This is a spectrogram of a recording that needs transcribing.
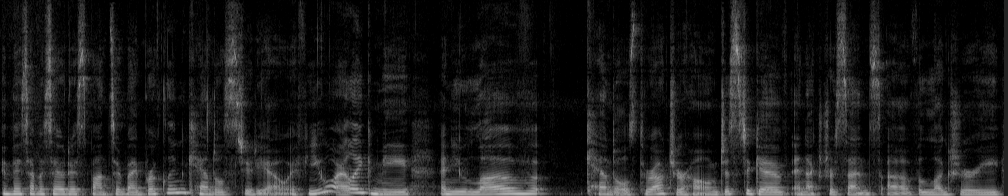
This episode is sponsored by Brooklyn Candle Studio. If you are like me and you love candles throughout your home just to give an extra sense of luxury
